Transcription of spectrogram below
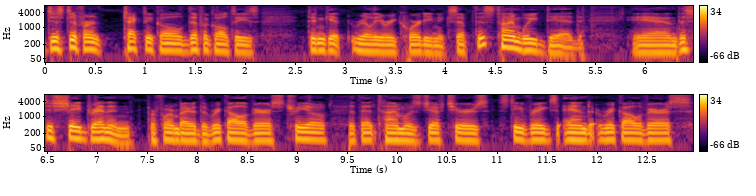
just different technical difficulties, didn't get really a recording, except this time we did. And this is Shay Drennan, performed by the Rick Oliveris Trio. At that time was Jeff Cheers, Steve Riggs, and Rick Oliveris.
